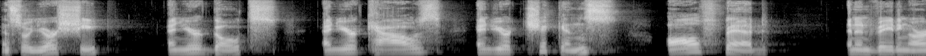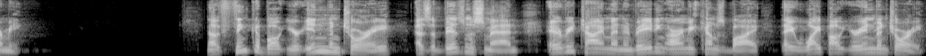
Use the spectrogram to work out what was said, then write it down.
And so your sheep and your goats and your cows and your chickens all fed an invading army. Now think about your inventory as a businessman. Every time an invading army comes by, they wipe out your inventory.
